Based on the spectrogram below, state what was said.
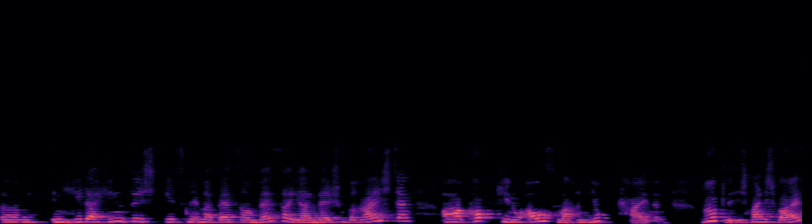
ähm, in jeder Hinsicht geht's mir immer besser und besser. Ja, in welchem Bereich denn? Ah, Kopfkino ausmachen, juckt keinen. Wirklich. Ich meine, ich weiß,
